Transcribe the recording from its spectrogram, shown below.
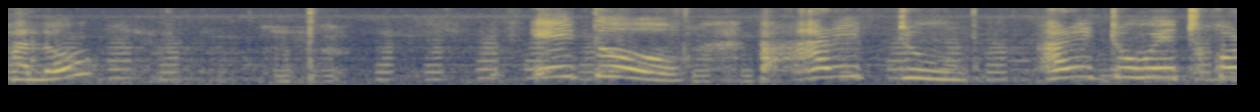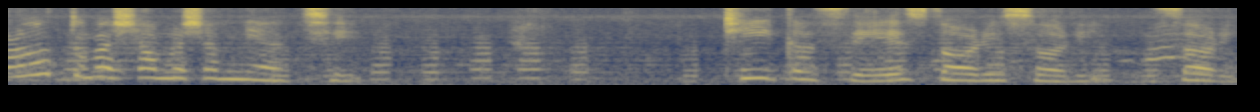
হ্যালো এই তো আর একটু আর একটু ওয়েট করো তোমার সামনাসামনি আছি। ঠিক আছে সরি সরি সরি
